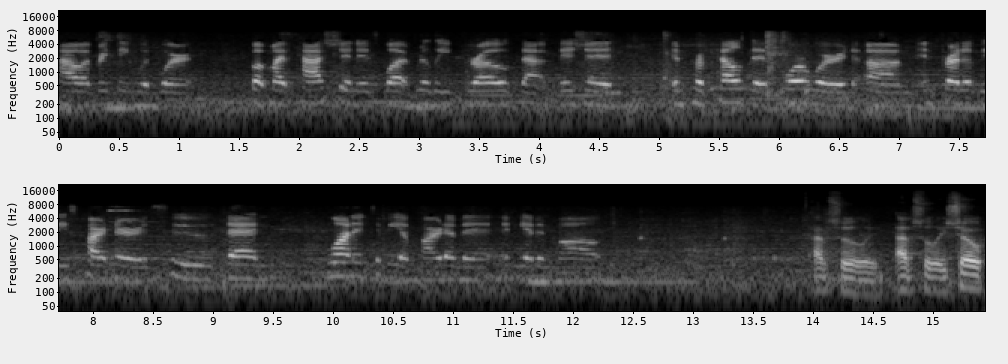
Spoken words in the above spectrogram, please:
how everything would work but my passion is what really drove that vision and propelled it forward um, in front of these partners who then wanted to be a part of it and get involved. Absolutely, absolutely. So,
